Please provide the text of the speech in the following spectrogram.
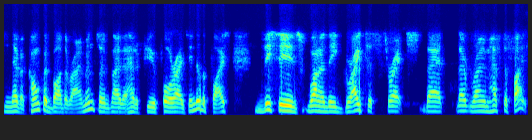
never conquered by the Romans, even though they had a few forays into the place, this is one of the greatest threats that, that Rome have to face.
